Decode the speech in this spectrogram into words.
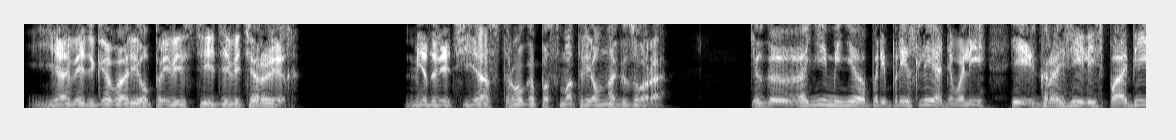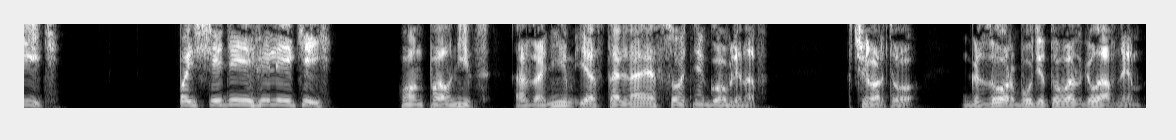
Я ведь говорил привести девятерых. Медведь я строго посмотрел на Гзора. Они меня при преследовали и грозились побить. Пощади, великий!» Он полниц, а за ним и остальная сотня гоблинов. «К черту! Гзор будет у вас главным.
